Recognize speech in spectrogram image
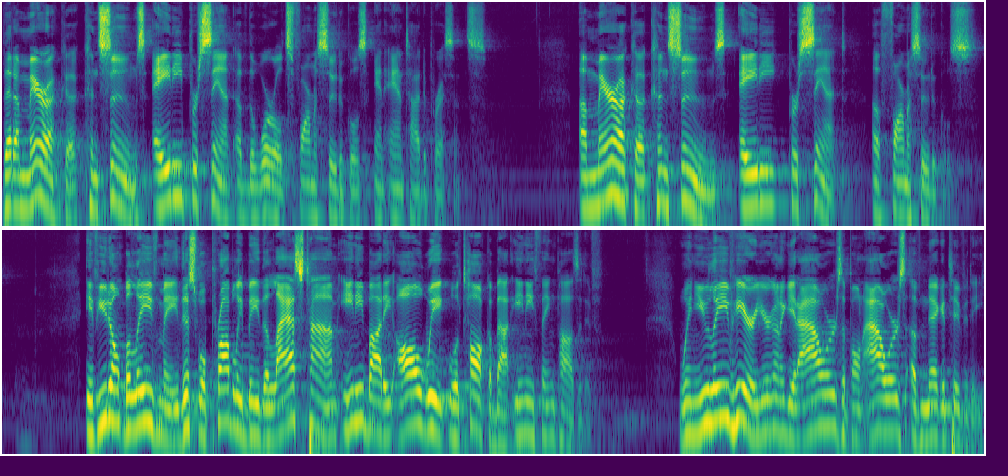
that America consumes 80% of the world's pharmaceuticals and antidepressants? America consumes 80% of pharmaceuticals. If you don't believe me, this will probably be the last time anybody all week will talk about anything positive. When you leave here, you're going to get hours upon hours of negativity.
